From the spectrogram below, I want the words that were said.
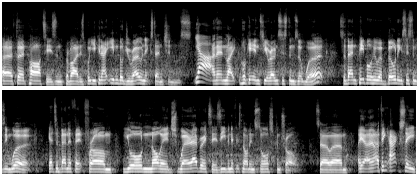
uh, third parties and providers, but you can even build your own extensions. Yeah. And then like hook it into your own systems at work. So then people who are building systems in work get to benefit from your knowledge wherever it is, even if it's not in source control. So um, yeah, I think actually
